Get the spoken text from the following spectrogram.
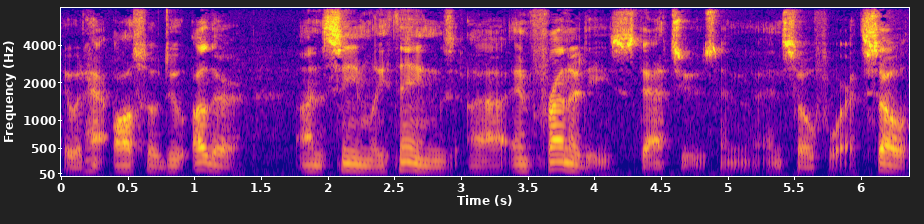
They would ha- also do other unseemly things uh, in front of these statues and, and so forth. So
